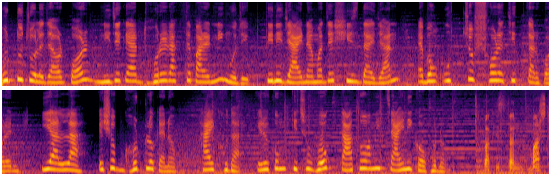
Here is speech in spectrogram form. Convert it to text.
ভুট্টু চলে যাওয়ার পর নিজেকে আর ধরে রাখতে পারেননি মুজিব তিনি যায় নামাজে সিজদায় যান এবং উচ্চ স্বরে চিৎকার করেন, ইয়া আল্লাহ, এসব ঘটলো কেন হাই খুদা, এরকম কিছু হোক, তা তো আমি চাইনি কখনো Pakistan must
